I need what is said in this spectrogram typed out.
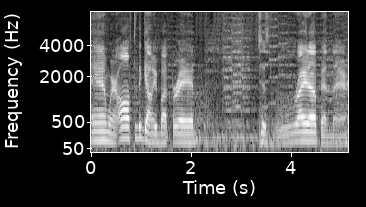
And we're off to the Gummy Butt Parade. Just right up in there.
